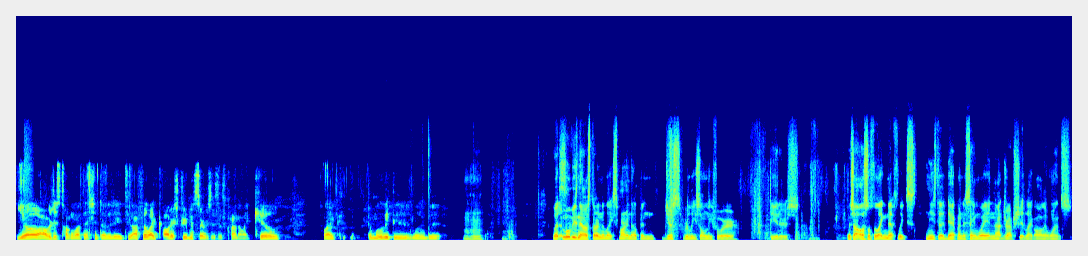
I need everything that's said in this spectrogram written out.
Yo, I was just talking about that shit the other day too. I feel like all the streaming services have kind of like killed like the movie theaters a little bit. Hmm But movies now are starting to like smarten up and just release only for theaters, which I also feel like Netflix needs to adapt in the same way and not drop shit like all at once.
